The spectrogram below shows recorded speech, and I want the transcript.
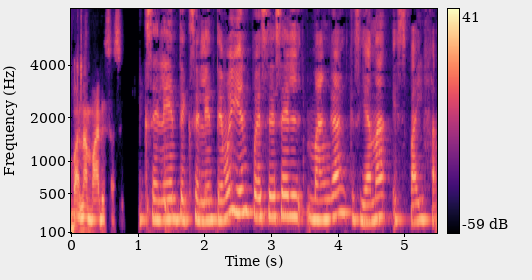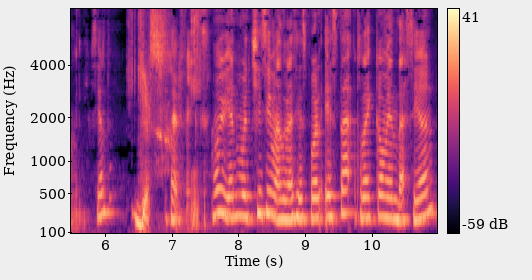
van a amar esa serie. Excelente, excelente. Muy bien, pues es el manga que se llama Spy Family, ¿cierto? Yes. Perfecto. Muy bien, muchísimas gracias por esta recomendación.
